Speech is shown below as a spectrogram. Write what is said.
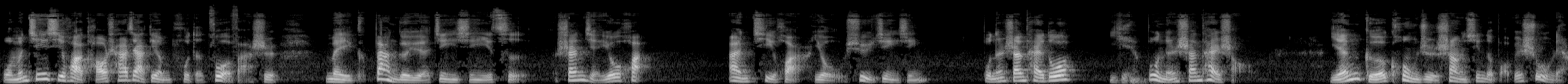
我们精细化淘差价店铺的做法是，每半个月进行一次删减优化，按计划有序进行，不能删太多，也不能删太少，严格控制上新的宝贝数量。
